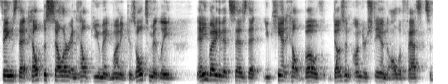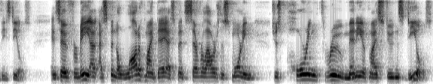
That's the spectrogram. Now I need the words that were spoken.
things that help the seller and help you make money. Because ultimately, anybody that says that you can't help both doesn't understand all the facets of these deals. And so for me, I, I spend a lot of my day, I spent several hours this morning just pouring through many of my students' deals.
